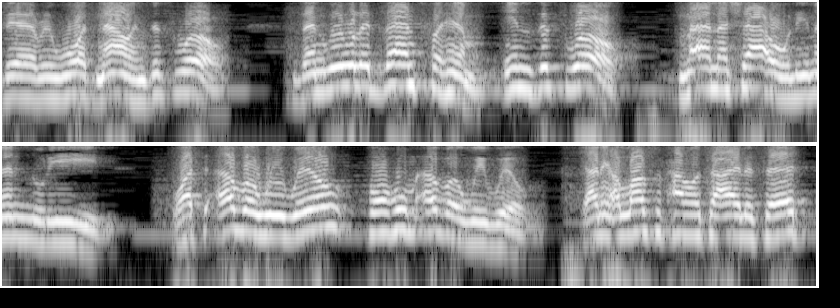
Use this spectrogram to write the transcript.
their reward now in this world then we will advance for him in this world ما نشاء لمن نريد whatever we will for whomever we will yani Allah subhanahu wa ta'ala said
